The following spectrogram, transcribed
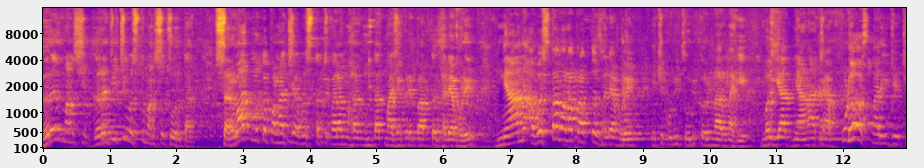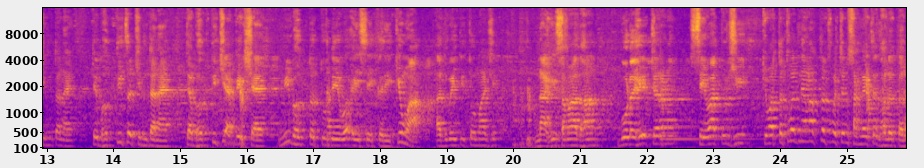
गरज माणशी गरजेची वस्तू माणसं चोरतात. सर्वात्मकपणाची अवस्था तुकाराम महाराज म्हणतात माझ्याकडे प्राप्त झाल्यामुळे ज्ञान अवस्था मला प्राप्त झाल्यामुळे याची कोणी चोरी करणार नाही. मग या ज्ञानाच्या पुढं असणारी जे चिंतन आहे ते भक्तीचं चिंतन आहे त्या भक्तीची अपेक्षा आहे मी भक्त तू देव ऐसे करी. किंवा अद्वैती तो माझे. नाही समाधान. गोड हे चरण सेवा तुझी किंवा तत्वज्ञानातलंच वचन सांगायचं झालं तर?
